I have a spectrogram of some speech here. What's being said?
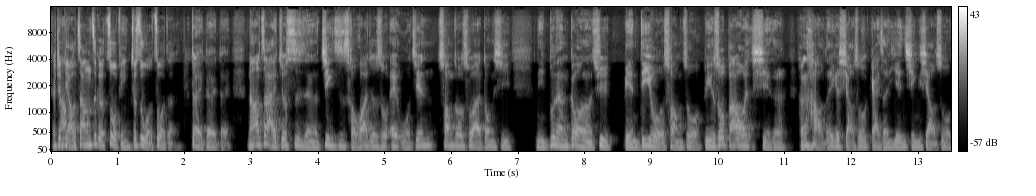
而且表彰这个作品就是我做的。对对对，然后再来就是呢，禁止丑化，就是说，哎，我今天创作出来的东西。你不能够呢去贬低我创作，比如说把我写的很好的一个小说改成言情小说，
